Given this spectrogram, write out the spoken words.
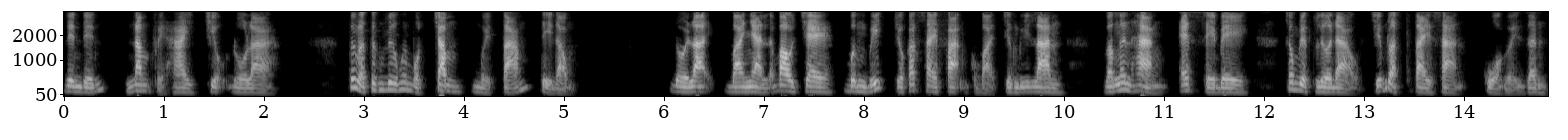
lên đến 5,2 triệu đô la, tức là tương đương với 118 tỷ đồng. Đổi lại, bà Nhàn đã bao che bưng bít cho các sai phạm của bà Trương Mỹ Lan và ngân hàng SCB trong việc lừa đảo chiếm đoạt tài sản của người dân.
